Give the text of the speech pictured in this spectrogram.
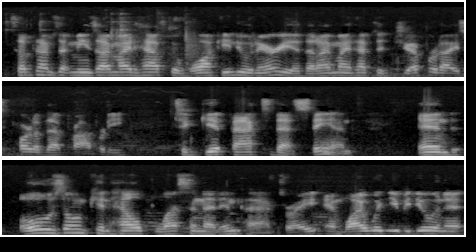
Sometimes that means I might have to walk into an area that I might have to jeopardize part of that property to get back to that stand. And ozone can help lessen that impact, right? And why wouldn't you be doing it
